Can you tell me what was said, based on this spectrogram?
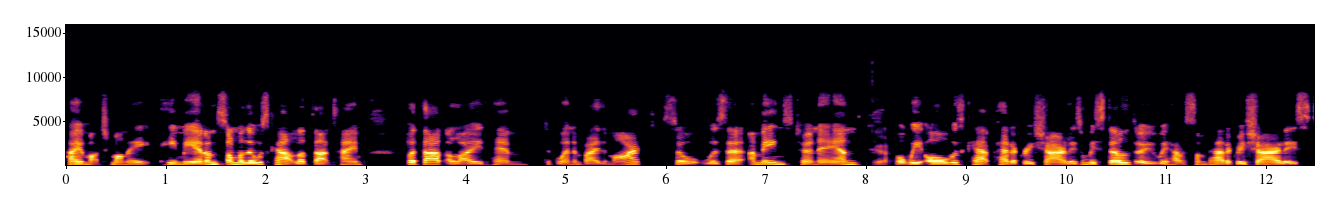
how much money he made on some of those cattle at that time but that allowed him to go in and buy the mart so it was a, a means to an end yeah. but we always kept pedigree charlies and we still do we have some pedigree charlies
